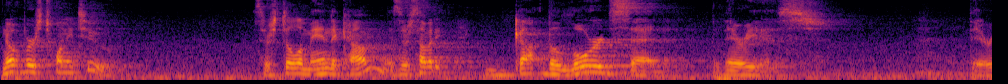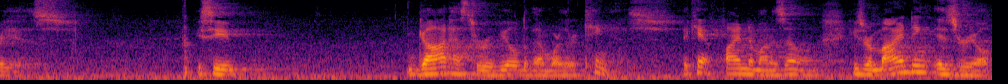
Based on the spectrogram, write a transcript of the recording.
Note verse 22. Is there still a man to come? Is there somebody? God, the Lord said, There he is. There he is. You see, God has to reveal to them where their king is. They can't find him on his own. He's reminding Israel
